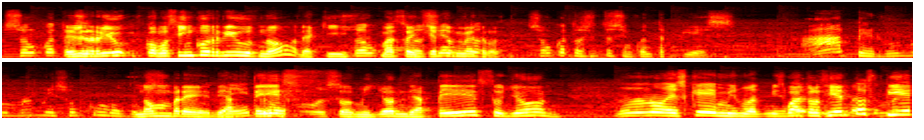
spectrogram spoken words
Son 400, el río, como 5 ríos, ¿no? De aquí, son más 600 metros. Son 450 pies. Ah, perdón, no mames, son como. Nombre, de a peso, millón, de a peso, John. No, no, no, es que mis, mis 400 pies,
